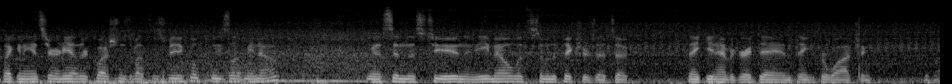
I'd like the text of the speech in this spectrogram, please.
If I can answer any other questions about this vehicle, please let me know. I'm going to send this to you in an email with some of the pictures I took. Thank you and have a great day, and thank you for watching. Goodbye.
